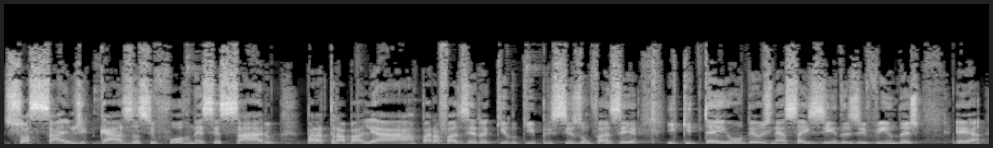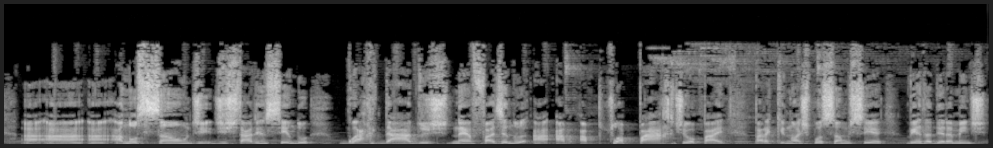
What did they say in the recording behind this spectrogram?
só saiam de casa se for necessário para trabalhar, para fazer aquilo que precisam fazer e que tenham, Deus, nessas idas e vindas, é, a, a, a, noção de, de estarem sendo guardados, né, fazendo a, a, a sua parte, ó Pai, para que nós possamos ser verdadeiramente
